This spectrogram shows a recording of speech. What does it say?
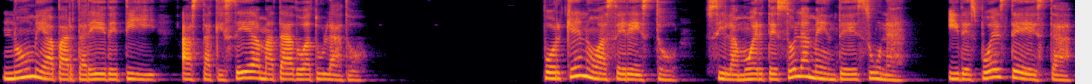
no me apartaré de ti hasta que sea matado a tu lado. ¿Por qué no hacer esto si la muerte solamente es una, y después de esta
